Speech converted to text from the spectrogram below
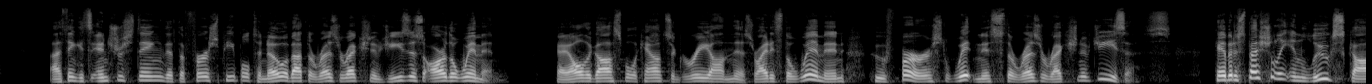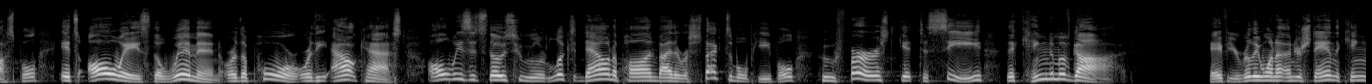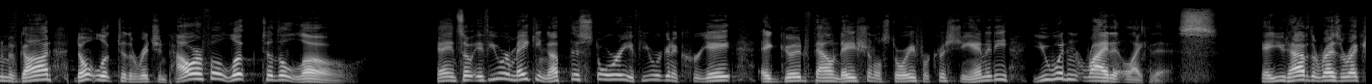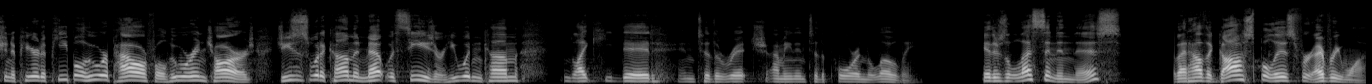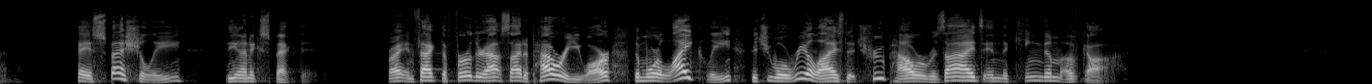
I think it's interesting that the first people to know about the resurrection of Jesus are the women. Okay, all the gospel accounts agree on this, right? It's the women who first witness the resurrection of Jesus. Okay, but especially in Luke's gospel, it's always the women or the poor or the outcast. Always it's those who are looked down upon by the respectable people who first get to see the kingdom of God. Okay, if you really want to understand the kingdom of God, don't look to the rich and powerful, look to the low. Okay, and so if you were making up this story, if you were going to create a good foundational story for Christianity, you wouldn't write it like this. Okay, you'd have the resurrection appear to people who were powerful, who were in charge. Jesus would have come and met with Caesar. He wouldn't come like he did into the rich, I mean, into the poor and the lowly. Okay, there's a lesson in this about how the gospel is for everyone. Okay, especially the unexpected. Right? In fact, the further outside of power you are, the more likely that you will realize that true power resides in the kingdom of God.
